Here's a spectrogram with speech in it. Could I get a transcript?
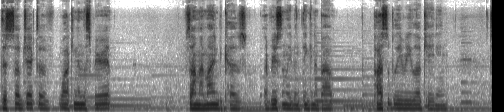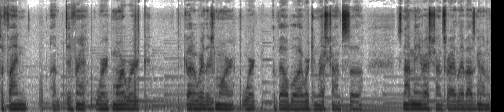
This subject of walking in the Spirit was on my mind because I've recently been thinking about possibly relocating to find um, different work, more work, go to where there's more work available. I work in restaurants, so it's not many restaurants where I live. I was gonna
